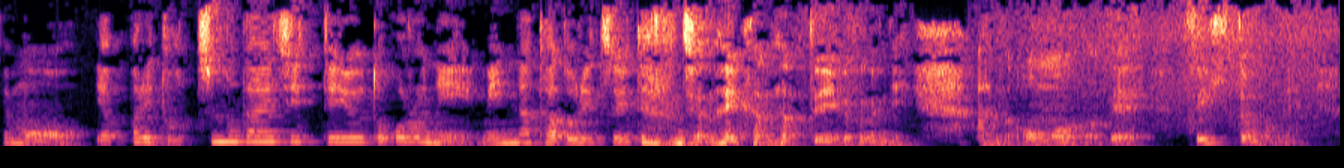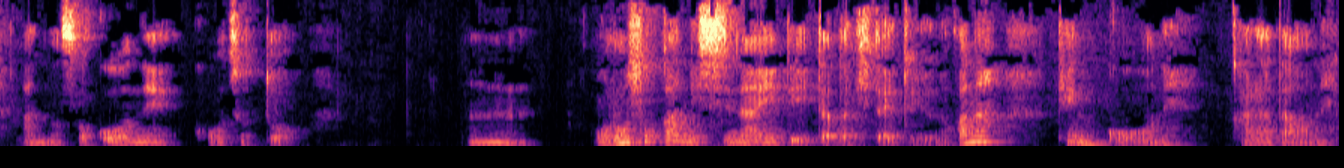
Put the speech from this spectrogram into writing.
でも、やっぱりどっちも大事っていうところにみんなたどり着いてるんじゃないかなっていうふうに、あの、思うので、ぜひともね、あの、そこをね、こうちょっと、うん、おろそかにしないでいただきたいというのかな。健康をね、体をね、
